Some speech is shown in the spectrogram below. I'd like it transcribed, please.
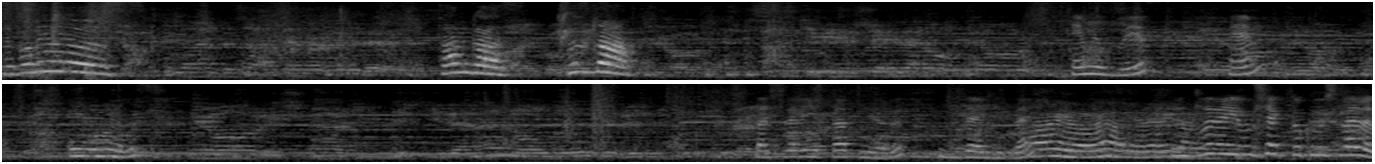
Çabalıyoruz. Tam gaz, hızla. Hem hızlıyız hem Eğleniyoruz. saçları yıpratmıyoruz. Güzel güzel. Hayır, hayır, hayır. Hızlı ve yumuşak dokunuşlarla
